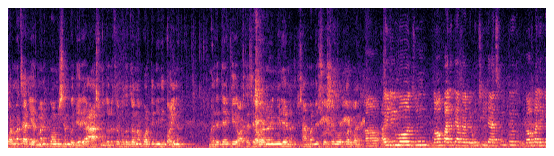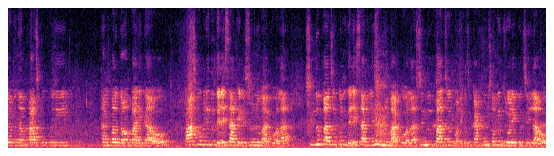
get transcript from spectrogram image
कर्मचारीहरूमा नि कमिसनको धेरै आश हुँदो रहेछ। म त जनप्रतिनिधि भइनँ। मैले त्यहाँ केही हस्तक्षेप गर्न नि मिलेन। सामान्य सोसियल वर्कर भएँ। अहिले म जुन गाउँपालिकाबाट उठिरहेको छु त्यो गाउँपालिकाको नाम पाँच पोखरी थाङपाल गाउँपालिका हो। पाँच पोखरी त धेरै साथीहरूले सुन्नु भएको होला। सिन्धुपाल्चोक पनि धेरै साथीले सुन्नु भएको होला। सिन्धुपाल्चोक भनेको चाहिँ काठमाडौँसँगै जोडेको जिल्ला हो।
